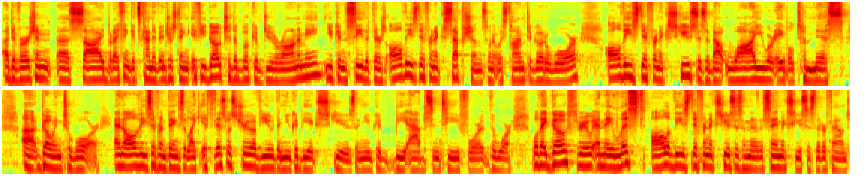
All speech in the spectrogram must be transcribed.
a diversion uh, side, but I think it's kind of interesting. If you go to the book of Deuteronomy, you can see that there's all these different exceptions when it was time to go to war, all these different excuses about why you were able to miss uh, going to war, and all these different things that, like, if this was true of you, then you could be excused, then you could be absentee for the war. Well, they go through and they list all of these different excuses, and they're the same excuses that are found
